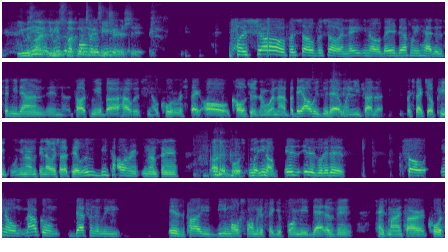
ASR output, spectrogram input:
you was like you was fucking with your teacher years. and shit. For sure, for sure, for sure. And they, you know, they definitely had to sit me down and talk to me about how it's, you know, cool to respect all cultures and whatnot. But they always do that when you try to respect your people. You know what I'm saying? They always try to tell, be tolerant. You know what I'm saying? All that bullshit. But you know, it, it is what it is. So you know, Malcolm definitely is probably the most formative figure for me. That event changed my entire course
